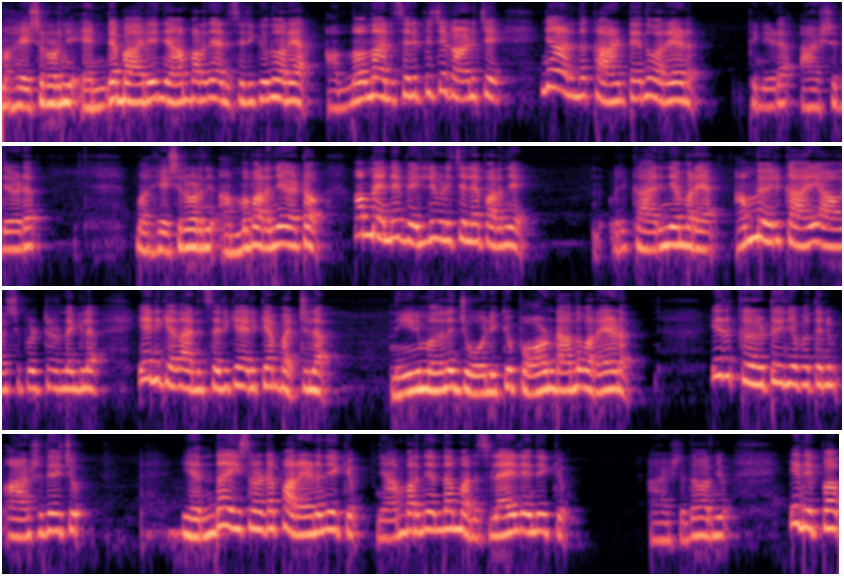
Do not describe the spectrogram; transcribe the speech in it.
മഹേഷ് പറഞ്ഞു എന്റെ ഭാര്യ ഞാൻ പറഞ്ഞ അനുസരിക്കുമെന്ന് പറയാം. അന്നൊന്ന് അനുസരിപ്പിച്ച് കാണിച്ചേ. ഞാനിന്ന് കാണട്ടെ എന്ന് പറയാണ്. പിന്നീട് ആഷിതയോട് മഹേശ്വർ പറഞ്ഞു അമ്മ പറഞ്ഞു കേട്ടോ അമ്മ എന്നെ വെല്ലുവിളിച്ചല്ലേ പറഞ്ഞേ. ഒരു കാര്യം ഞാൻ പറയാം. അമ്മ ഒരു കാര്യം ആവശ്യപ്പെട്ടിട്ടുണ്ടെങ്കിൽ എനിക്കത് അനുസരിക്കാതിരിക്കാൻ പറ്റില്ല. നീ മുതൽ ജോലിക്ക് പോകണ്ടെന്ന് പറയണം. ഇത് കേട്ട് കഴിഞ്ഞപ്പോഴത്തേനും ആഷിത ചോദിച്ചു എന്താ ഈശ്വരോട്ടെ പറയണമെന്ന് ചോദിക്കും. ഞാൻ പറഞ്ഞ എന്താ മനസ്സിലായില്ലേന്ന് നിൽക്കും ആഷിത പറഞ്ഞു ഇതിപ്പം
